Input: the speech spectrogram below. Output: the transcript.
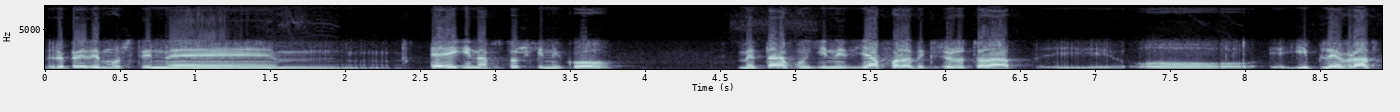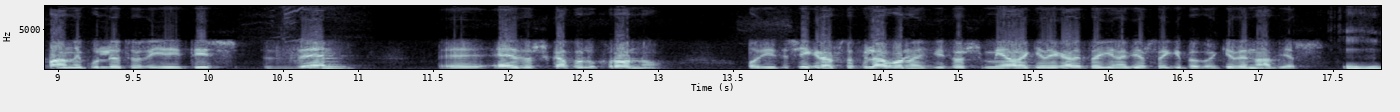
ρε παιδί μου στην, ε, έγινε αυτό το σκηνικό μετά έχουν γίνει διάφορα, δεν ξέρω τώρα, ο, η πλευρά του Παναγικού λέει ότι ο διαιτητής δεν ε, έδωσε καθόλου χρόνο. Ο διαιτητής έχει γράψει στο φύλλο αγώνα έχει δώσει μία ώρα και δέκα λεπτά για να διάσει το γήπεδο και δεν άδειασε. Mm-hmm.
